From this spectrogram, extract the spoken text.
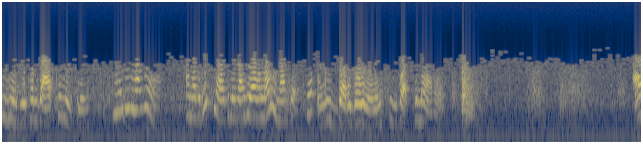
He usually comes out to meet me. Maybe he's not well. I never did see I out here all alone and not get sick. We'd better go in and see what's the matter. I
